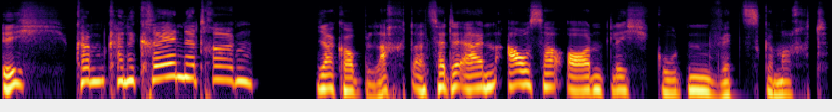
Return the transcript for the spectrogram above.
ich kann keine Krähen ertragen. Jakob lacht, als hätte er einen außerordentlich guten Witz gemacht.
